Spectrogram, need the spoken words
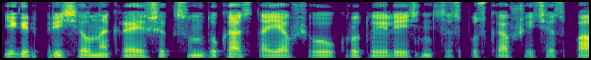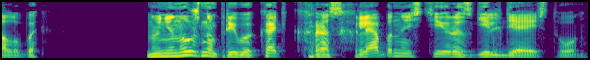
Игорь присел на краешек сундука, стоявшего у крутой лестницы, спускавшейся с палубы. Но не нужно привыкать к расхлябанности и разгильдяйству.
